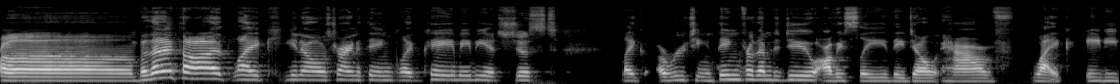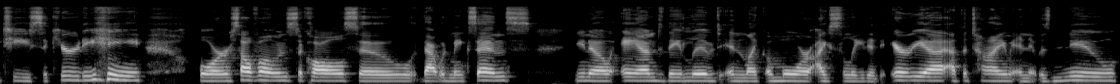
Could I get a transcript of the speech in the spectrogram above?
Um, but then I thought, like, you know, I was trying to think, like, okay, maybe it's just like a routine thing for them to do. Obviously, they don't have like ADT security or cell phones to call, so that would make sense you know, and they lived in like a more isolated area at the time and it was new.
